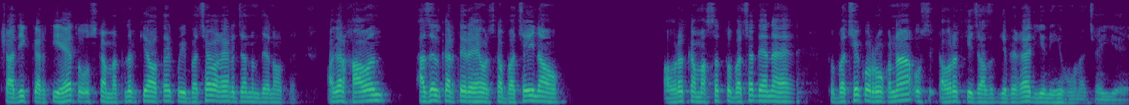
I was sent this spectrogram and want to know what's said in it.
شادی کرتی ہے تو اس کا مطلب کیا ہوتا ہے؟ کوئی بچہ وغیرہ جنم دینا ہوتا ہے۔ اگر خاون عزل کرتے رہے اور اس کا بچہ ہی نہ ہو، عورت کا مقصد تو بچہ دینا ہے۔ تو بچے کو روکنا اس عورت کی اجازت کے بغیر یہ نہیں ہونا چاہیے۔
